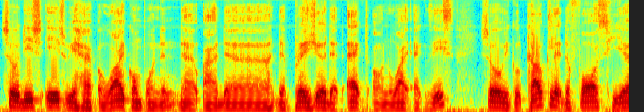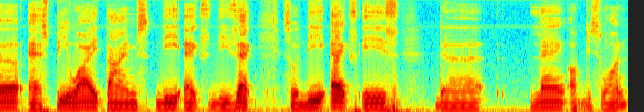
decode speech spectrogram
So this is we have a y component that are the the pressure that acts on y axis. So we could calculate the force here as py times dx dz. So dx is the length of this one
